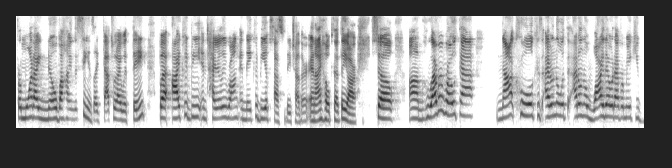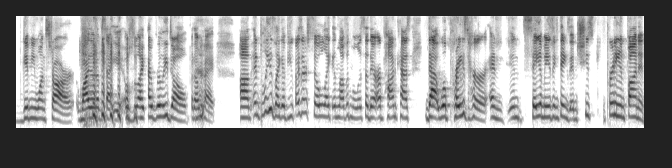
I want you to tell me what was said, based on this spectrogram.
from what i know behind the scenes like that's what i would think but i could be entirely wrong and they could be obsessed with each other and i hope that they are so um whoever wrote that not cool because I don't know what the, I don't know why that would ever make you give me one star. Why that would upset you? like I really don't, but okay. Um, and please, like, if you guys are so like in love with Melissa, there are podcasts that will praise her and and say amazing things, and she's pretty and fun. And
